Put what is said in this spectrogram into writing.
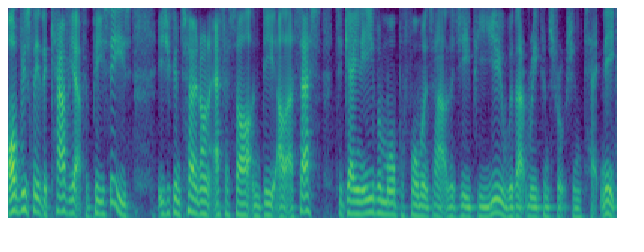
Obviously the caveat for PCs is you can turn on FSR and DLSS to gain even more performance out of the GPU with that reconstruction technique.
